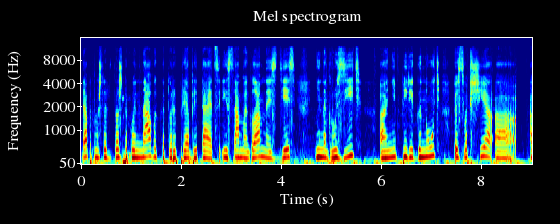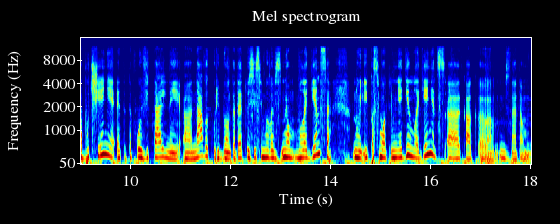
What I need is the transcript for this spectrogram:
да, потому что это тоже такой навык, который приобретается. И самое главное здесь не нагрузить, а, не перегнуть, то есть вообще а, обучение это такой витальный а, навык у ребенка, да, то есть если мы возьмем младенца, ну и посмотрим, ни один младенец, а, как, а, не знаю, там,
